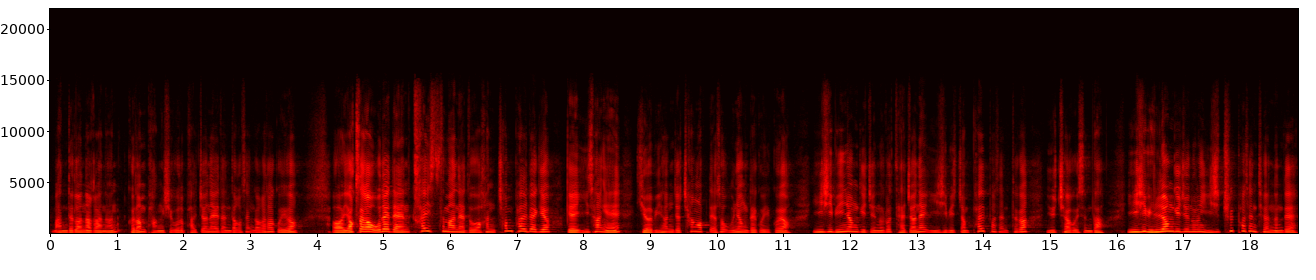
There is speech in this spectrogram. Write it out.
만들어 나가는 그런 방식으로 발전해야 된다고 생각을 하고요. 어, 역사가 오래된 카이스트만 해도 한 1,800여 개 이상의 기업이 현재 창업돼서 운영되고 있고요. 22년 기준으로 대전의 22.8%가 유치하고 있습니다. 21년 기준으로는 27%였는데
